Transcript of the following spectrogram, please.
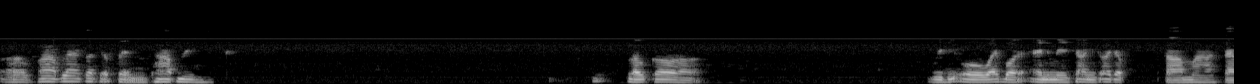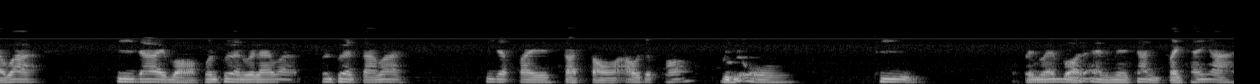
เออภาพแรกก็จะเป็นภาพหนึ่งแล้วก็วิดีโอไว้บอร์ดแอนิเมชันก็จะตามมาแต่ว่า ที่ได้บอกเพื่อนๆไว้แล้วว่า เพื่อนๆสามารถที่จะไปตัดต่อเอาเฉพาะวิดีโอที่เป็นไว้บอร์ดแอนิเมชันไปใช้งาน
